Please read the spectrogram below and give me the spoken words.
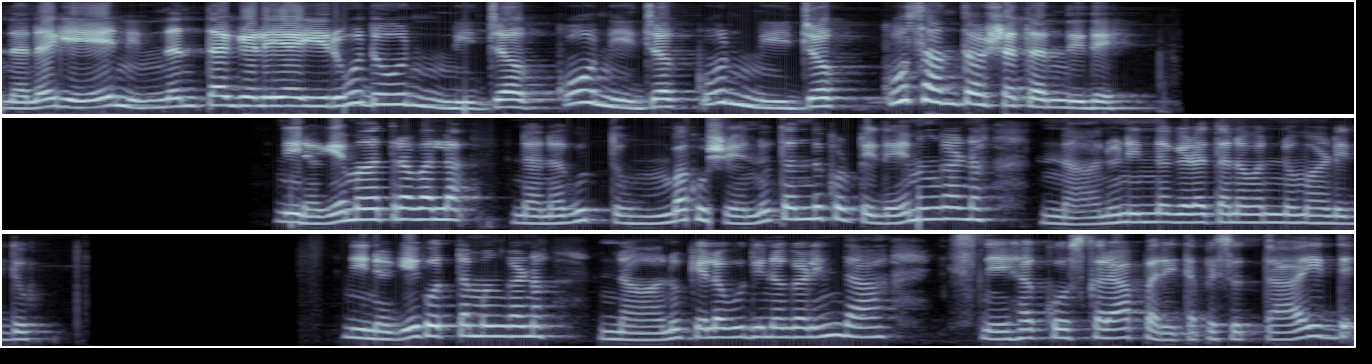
ನನಗೆ ನಿನ್ನಂಥ ಗೆಳೆಯ ಇರುವುದು ನಿಜಕ್ಕೂ ನಿಜಕ್ಕೂ ನಿಜಕ್ಕೂ ಸಂತೋಷ ತಂದಿದೆ. ನಿನಗೆ ಮಾತ್ರವಲ್ಲ, ನನಗೂ ತುಂಬ ಖುಷಿಯನ್ನು ತಂದುಕೊಟ್ಟಿದೆ ಮಂಗಣ್ಣ. ನಾನು ನಿನ್ನ ಗೆಳೆತನವನ್ನು ಮಾಡಿದ್ದು. ನಿನಗೆ ಗೊತ್ತ ಮಂಗಣ್ಣ, ನಾನು ಕೆಲವು ದಿನಗಳಿಂದ ಸ್ನೇಹಕ್ಕೋಸ್ಕರ ಪರಿತಪಿಸುತ್ತಾ ಇದ್ದೆ.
